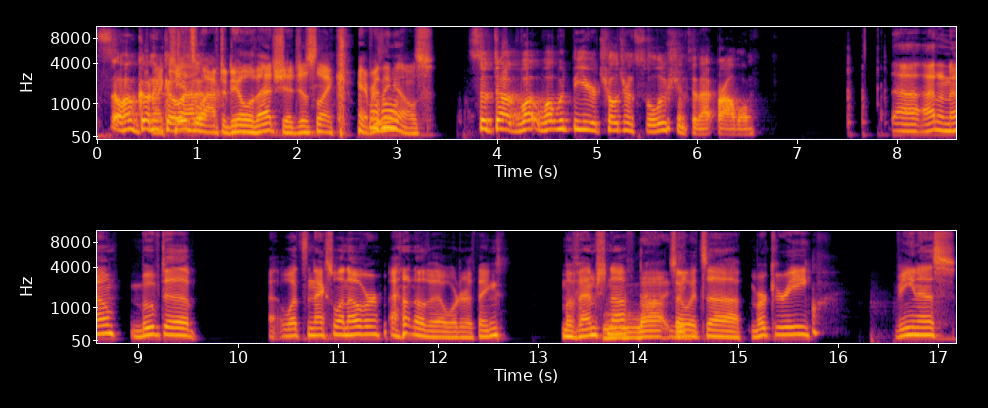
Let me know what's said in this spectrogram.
so I'm gonna My go kids out- will have to deal with that shit just like everything Uh-huh. else. So Doug, what what would be your children's solution to that problem? Uh, I don't know. Move to what's the next one over? I don't know the order of things. Mavemshnuff. Nah, So you- it's uh Mercury, Venus,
